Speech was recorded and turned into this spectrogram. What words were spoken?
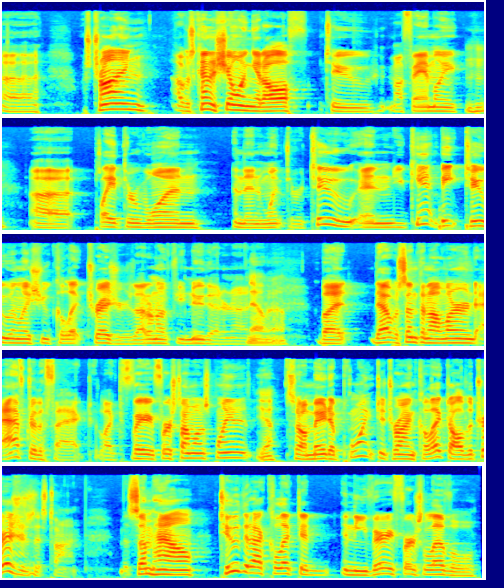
Uh, I was trying. I was kind of showing it off to my family. Mhm. Uh, played through one and then went through two, and you can't beat two unless you collect treasures. I don't know if you knew that or not. No, no, But that was something I learned after the fact, like the very first time I was playing it. yeah, So I made a point to try and collect all the treasures this time. But somehow, two that I collected in the very first level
